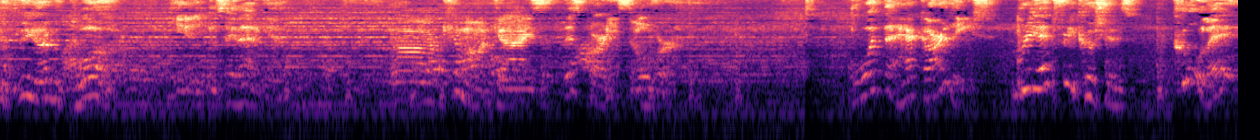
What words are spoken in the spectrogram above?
Good thing I'm the blob. Yeah, you can say that again. Oh, come on, guys. This party's over. What the heck are these? Re-entry cushions. Cool, eh?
